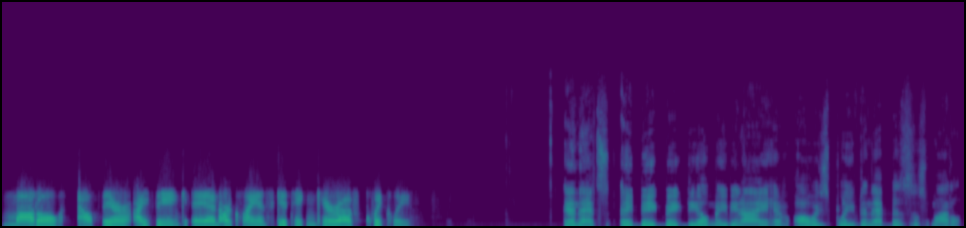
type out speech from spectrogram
model out there, I think, and our clients get taken care of quickly. And that's a big, big deal. Mimi and I have always believed in that business model.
